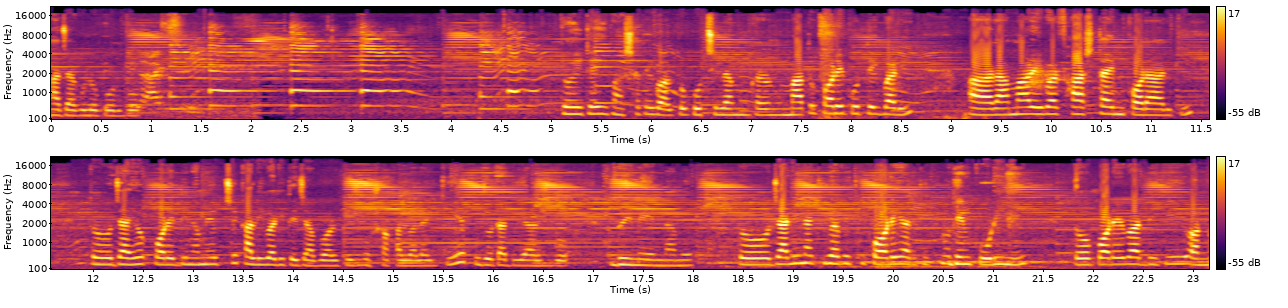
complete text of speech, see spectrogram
ভাজাগুলো করব। তো এটাই মার সাথে গল্প করছিলাম, কারণ মা তো করে প্রত্যেকবারই। আর আমার এবার ফার্স্ট টাইম করা আর কি। তো যাই হোক, পরের দিন আমি হচ্ছে কালীবাড়িতে যাব আর কি, সকালবেলায় গিয়ে পুজোটা দিয়ে আসব দুই মেয়ের নামে। তো জানি না কীভাবে কি করে আর কি, কোনোদিন করিনি। তো পরের বার দেখি অন্য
